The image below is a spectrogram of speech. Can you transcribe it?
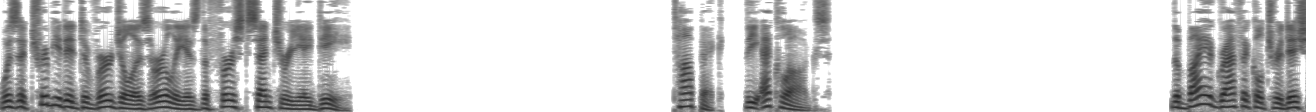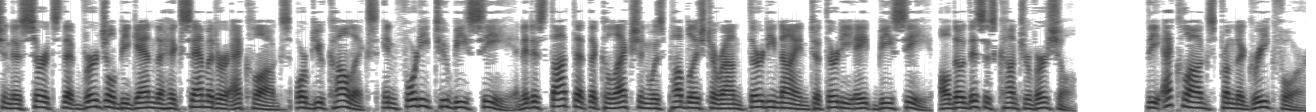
was attributed to Virgil as early as the 1st century AD. The Eclogues The biographical tradition asserts that Virgil began the hexameter Eclogues or Bucolics in 42 BC and it is thought that the collection was published around 39 to 38 BC, although this is controversial. The Eclogues from the Greek for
